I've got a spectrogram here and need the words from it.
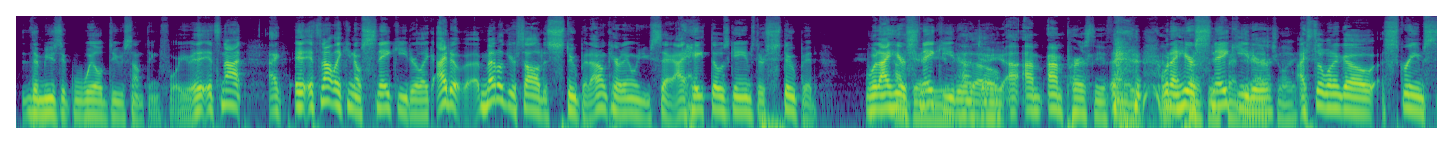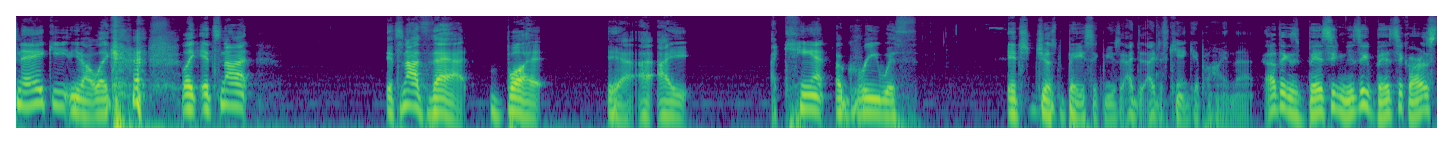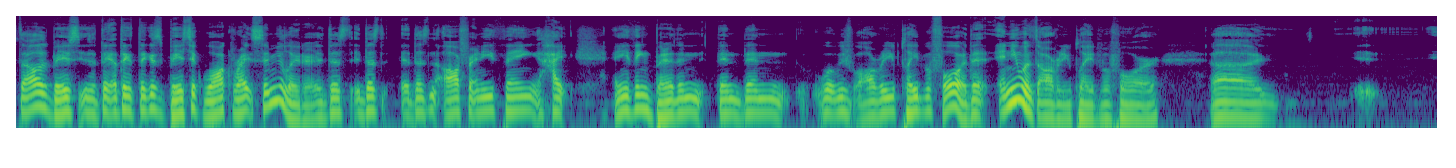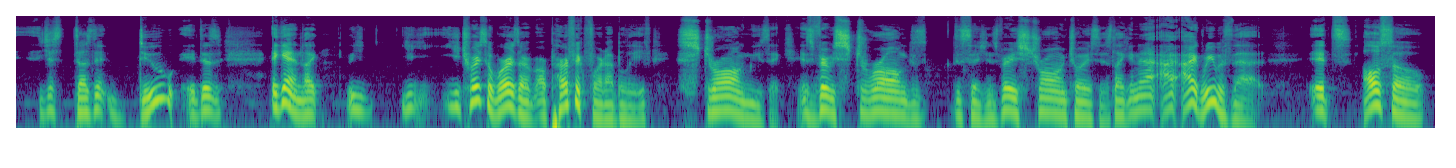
the music will do something for you. It's not. I- It's not like you know Snake Eater. Like I don't. Metal Gear Solid is stupid. I don't care what anyone you say. I hate those games. They're stupid. When I hear Snake you, Eater how though. I, I'm I'm personally offended. when I'm I hear Snake offended, Eater, actually. I still want to go scream Snake. Eat, you know, like, like it's not, it's not that, but yeah, I, I, I can't agree with. It's just basic music. I, I just can't get behind that. I think it's basic music, basic art style. Basic. I think I think, I think it's basic walk right simulator. It does it does it doesn't offer anything high, anything better than than than what we've already played before. That anyone's already played before. Uh, it, it just doesn't do it. Does again like. You, you, your choice of words are, are perfect for it, I believe. Strong music. It's very strong des- decisions, very strong choices. Like, and I, I agree with that. It's also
